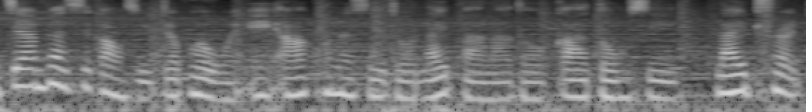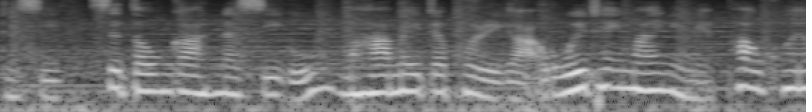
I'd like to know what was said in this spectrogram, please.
အကြမ်းဖက်စစ်ကောင်စီတပ်ဖွဲ့ဝင်အင်အား80ကျော်လိုက်ပါလာသောကား3စီး light truck တစ်စီးစစ်သုံးကား2စီးကိုမဟာမိတ်တပ်ဖွဲ့တွေကအဝေးထိန်းမိုင်းနေနဲ့ဖောက်ခွဲ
